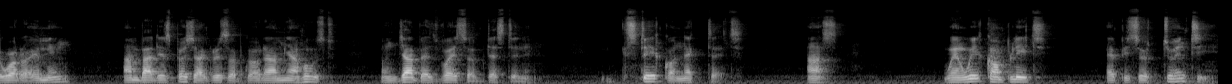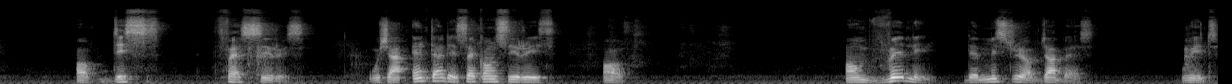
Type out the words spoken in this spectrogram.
Eworo Emin, and by the special grace of God, I'm your host on Jabez Voice of Destiny. Stay connected as when we complete episode 20 of this first series. We shall enter the second series of unveiling the mystery of Jabez with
